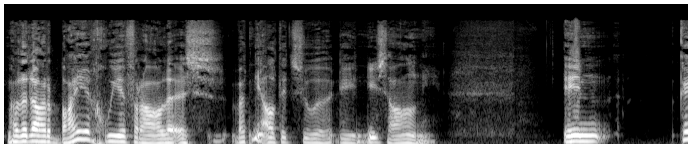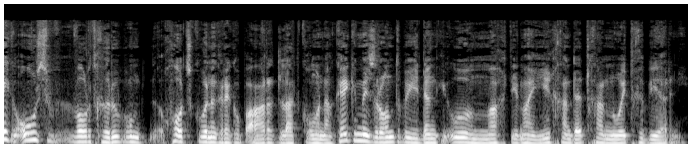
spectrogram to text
Maar dat daar baie goeie verhale is wat nie altyd so die nuus haal nie. En kyk ons word geroep om God se koninkryk op aarde te laat kom en dan kyk jy mense rondom en jy dink o, mag jy maar hier gaan dit gaan nooit gebeur nie.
